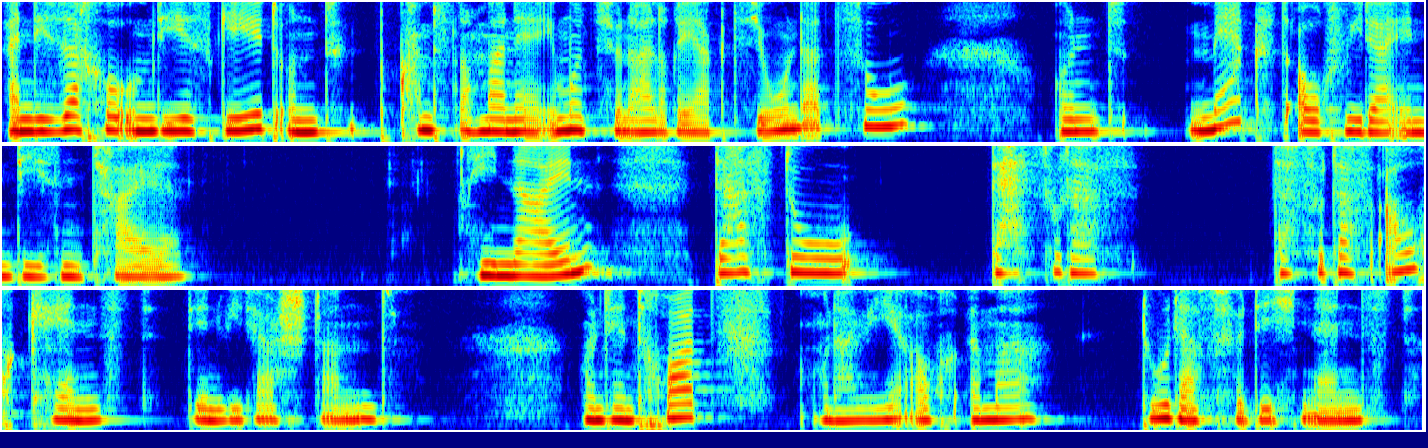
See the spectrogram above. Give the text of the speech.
an die Sache, um die es geht und bekommst nochmal eine emotionale Reaktion dazu und merkst auch wieder in diesen Teil hinein, dass du, dass du das, dass du das auch kennst, den Widerstand. Und den Trotz oder wie auch immer du das für dich nennst.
